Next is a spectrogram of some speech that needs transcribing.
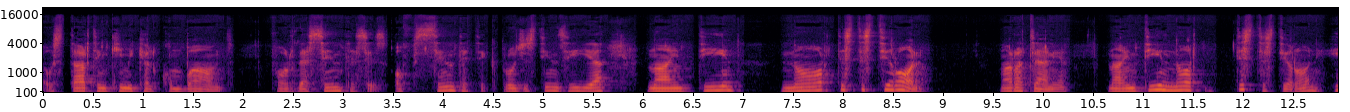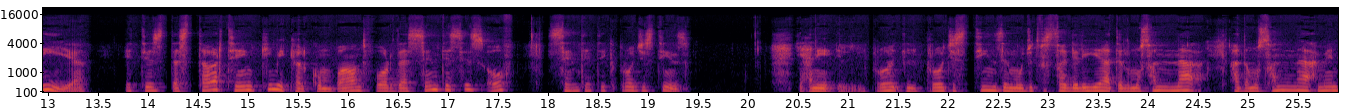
أو starting chemical compound for the synthesis of synthetic progestins هي 19 nortestosterone. مرة تانية. 19 nortestosterone هي. It is the starting chemical compound for the synthesis of synthetic progestins يعني ال progestins الموجود في الصيدليات المصنع هذا مصنع من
